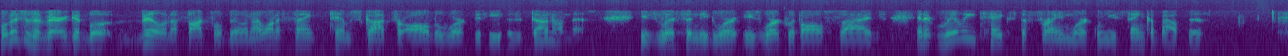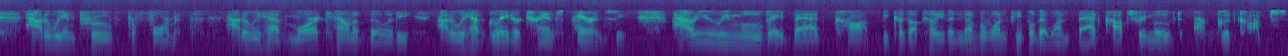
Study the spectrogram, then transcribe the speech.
Well, this is a very good bill and a thoughtful bill, and I want to thank Tim Scott for all the work that he has done on this. He's listened, he'd work, he's worked with all sides, and it really takes the framework when you think about this. How do we improve performance? How do we have more accountability? How do we have greater transparency? How do you remove a bad cop? Because I'll tell you, the number one people that want bad cops removed are good cops.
